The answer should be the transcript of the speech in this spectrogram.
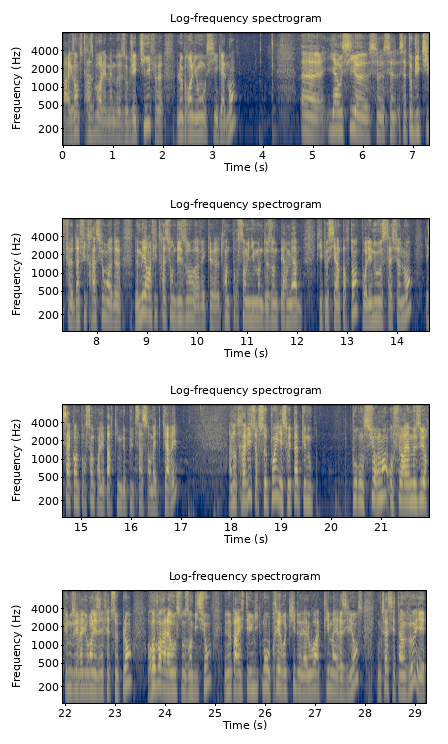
par exemple, Strasbourg a les mêmes objectifs, le Grand Lyon aussi également. Il y a aussi cet objectif d'infiltration, de, meilleure infiltration des eaux avec 30% minimum de zones perméables qui est aussi importante pour les nouveaux stationnements et 50% pour les parkings de plus de 500 mètres carrés. À notre avis, sur ce point, il est souhaitable que nous pourrons sûrement, au fur et à mesure que nous évaluerons les effets de ce plan, revoir à la hausse nos ambitions et ne pas rester uniquement aux prérequis de la loi climat et résilience. Donc ça, c'est un vœu et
